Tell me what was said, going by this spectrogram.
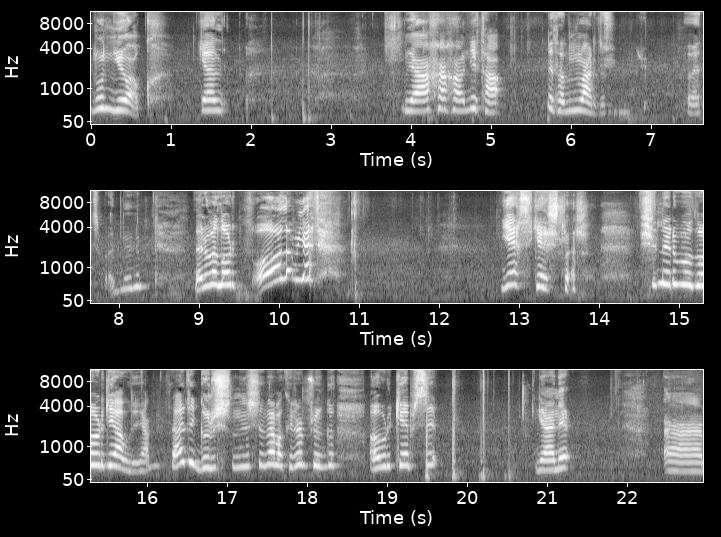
bunun yok. Gel. Ya haha Nita. Nita'nın vardır. Evet ben benim. Merhaba Lord. Oğlum yes. Yes gençler. Şunları bu Lord'u alacağım. Sadece görüşüne bakacağım çünkü Avrupa hepsi yani eee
